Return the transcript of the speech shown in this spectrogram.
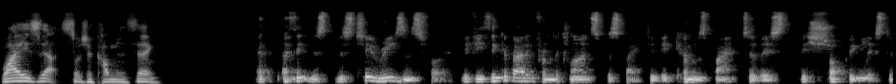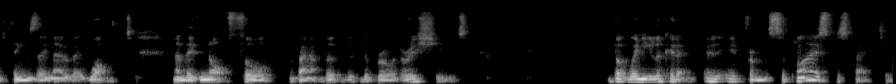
why is that such a common thing I, I think there's there's two reasons for it. If you think about it from the client's perspective, it comes back to this this shopping list of things they know they want, and they've not thought about the, the, the broader issues. But when you look at it, uh, it from the supplier's perspective,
